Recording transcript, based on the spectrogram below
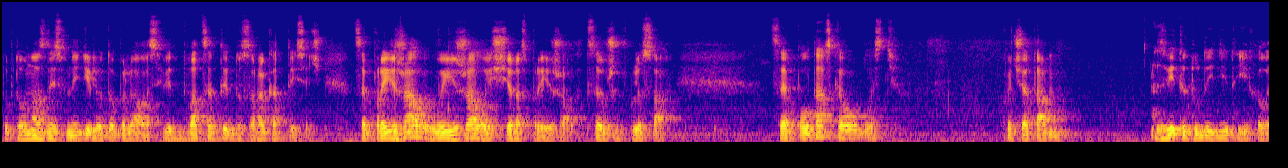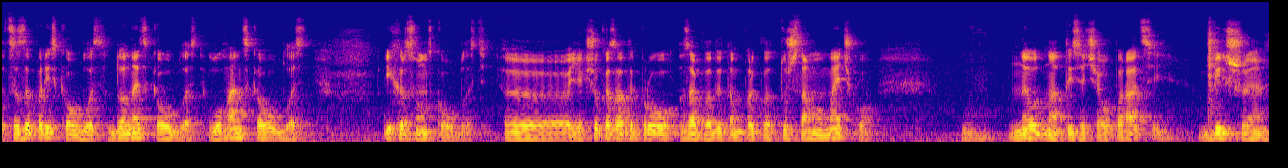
Тобто у нас десь в неділю добавлялось від 20 до 40 тисяч. Це приїжджали, виїжджали і ще раз приїжджали. Це вже в плюсах. Це Полтавська область, хоча там звідти туди діти їхали. Це Запорізька область, Донецька область, Луганська область і Херсонська область. Е, якщо казати про заклади, там, наприклад, ту ж саму мечку, не одна тисяча операцій, більше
